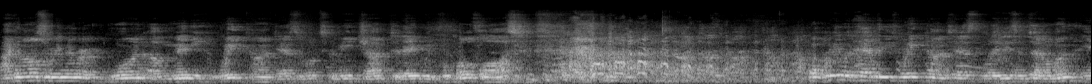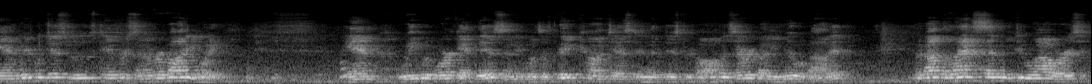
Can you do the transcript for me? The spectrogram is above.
I can also remember one of many weight contests. It looks to me, Chuck, today we both lost. but we would have these weight contests, ladies and gentlemen, and we would just lose 10% of our body weight. And we would work at this, and it was a big contest in the district office. Everybody knew about it. In about the last 72 hours,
